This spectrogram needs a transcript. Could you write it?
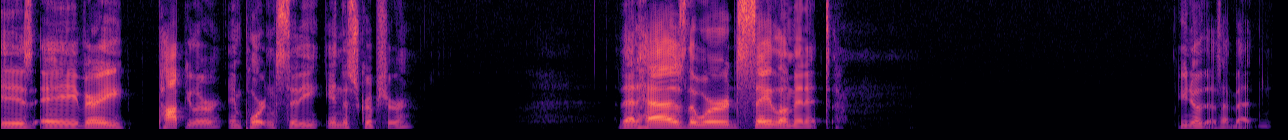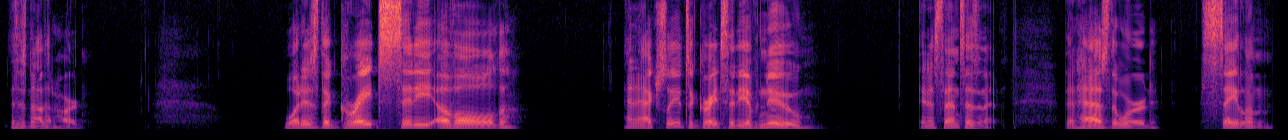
is a very popular, important city in the scripture that has the word Salem in it? You know this, I bet. This is not that hard. What is the great city of old? And actually, it's a great city of new, in a sense, isn't it? That has the word Salem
